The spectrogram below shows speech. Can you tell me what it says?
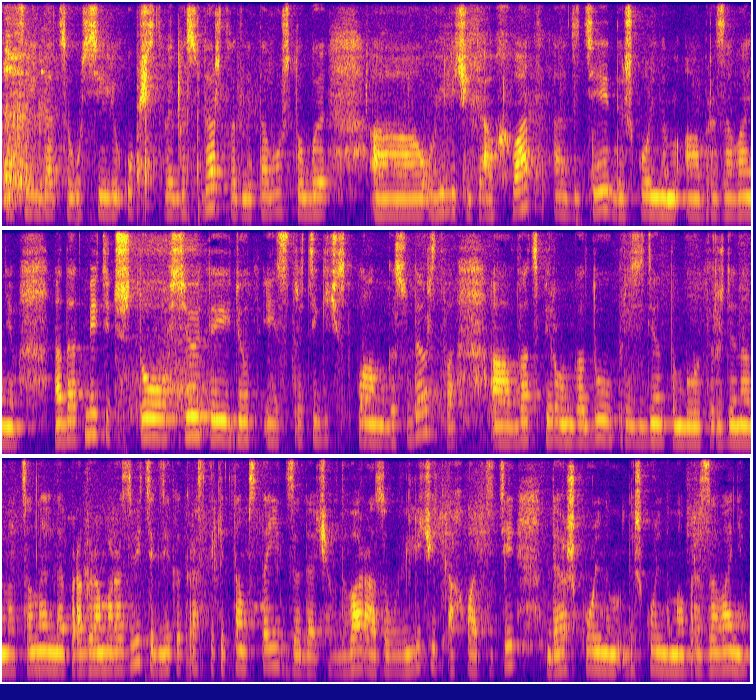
консолидация усилий общества и государства для того, чтобы а, увеличить охват а, детей дошкольным образованием. Надо отметить, что все это идет из стратегического плана государства. А, В 2021 году президентом была утверждена национальная программа развития, где как раз-таки там стоит задача в два раза увеличить охват детей дошкольным, дошкольным образованием.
